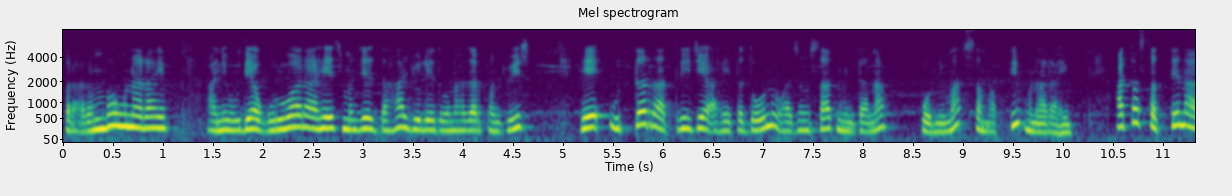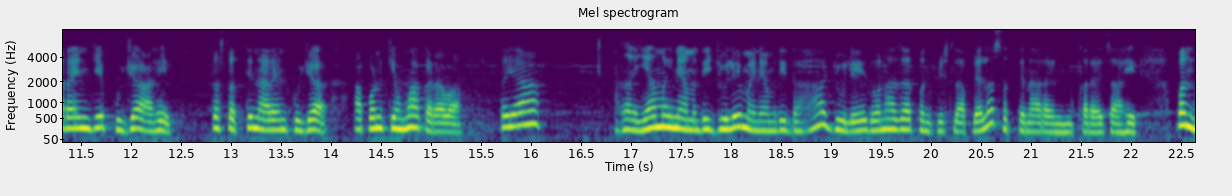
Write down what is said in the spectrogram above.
प्रारंभ होणार आहे. आणि उद्या गुरुवार आहेच म्हणजे दहा जुलै दोन हजार पंचवीस. हे उत्तर रात्री जे आहे तर दोन वाजून सात मिनिटांना पौर्णिमा समाप्ती होणार आहे. आता सत्यनारायण जे पूजा आहे तर सत्यनारायण पूजा आपण केव्हा करावा? तर या या महिन्यामध्ये जुलै महिन्यामध्ये दहा जुलै दोन हजार पंचवीसला आपल्याला सत्यनारायण करायचं आहे. पण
